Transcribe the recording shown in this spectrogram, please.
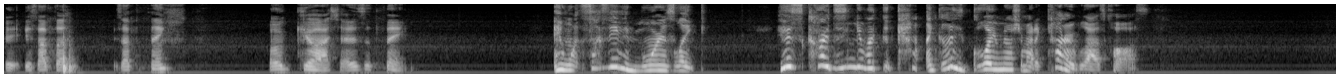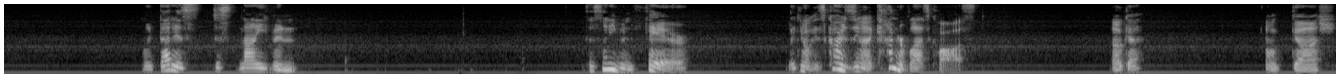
Is that the... Is that the thing? Oh gosh, that is a thing. And what sucks even more is, like... His card doesn't give, like, a... Like, at least Glory Maelstrom should a counter blast cost. Like, that is just not even... That's not even fair. Like, no, his card even a counterblast cost. Okay. Oh, gosh.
